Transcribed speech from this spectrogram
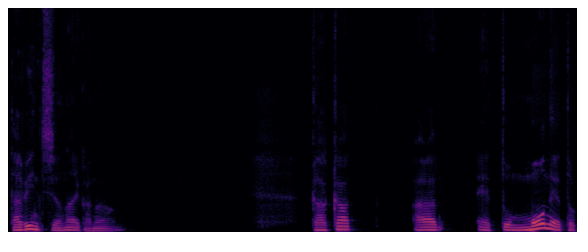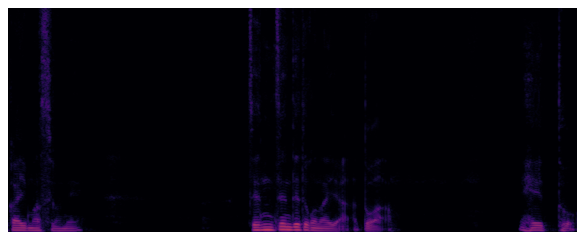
ダ・ヴィンチじゃないかな。画家あえっとモネとかいますよね。全然出てこないやあとは。えっと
